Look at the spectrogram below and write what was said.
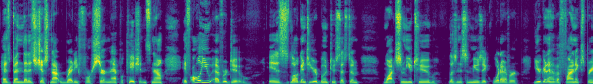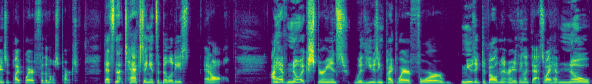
has been that it's just not ready for certain applications. Now, if all you ever do is log into your Ubuntu system, watch some YouTube, listen to some music, whatever, you're going to have a fine experience with Pipewire for the most part. That's not taxing its abilities at all. I have no experience with using Pipewire for music development or anything like that. So I have no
